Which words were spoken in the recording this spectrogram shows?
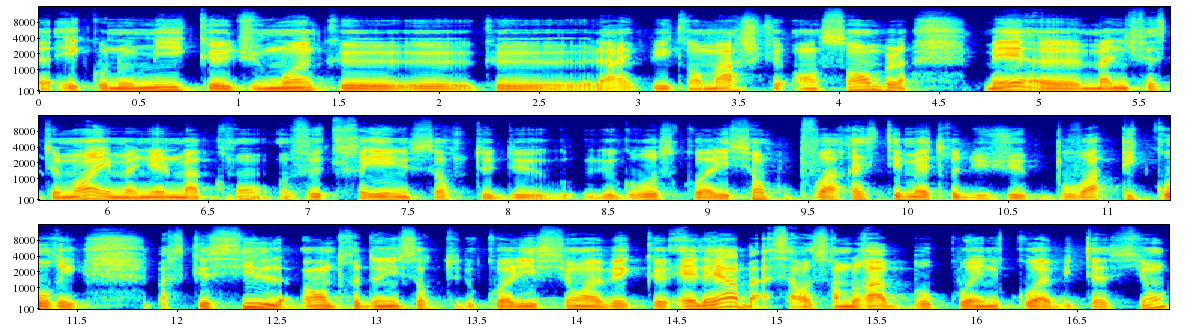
euh, économique, du moins que, euh, que la République en marche, qu'ensemble. Mais manifestement, Emmanuel Macron veut créer une sorte de, grosse coalition pour pouvoir rester maître du jeu, pour pouvoir picorer. Parce que s'il entre dans une sorte de coalition avec LR, bah, ça ressemblera beaucoup à une cohabitation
